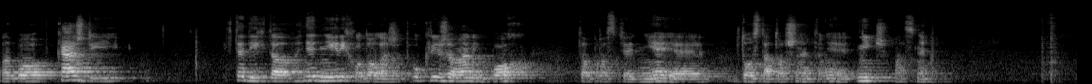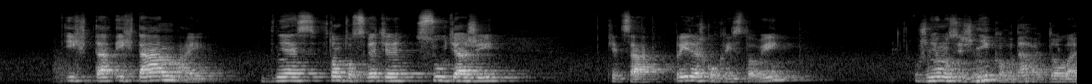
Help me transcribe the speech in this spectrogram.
Lebo každý vtedy ich dal hneď rýchlo dole, že ukrižovaný Boh to proste nie je dostatočné, to nie je nič vlastne. Ich, ta, ich tam aj dnes v tomto svete súťaží keď sa prídeš ku Kristovi, už nemusíš nikoho dávať dole,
